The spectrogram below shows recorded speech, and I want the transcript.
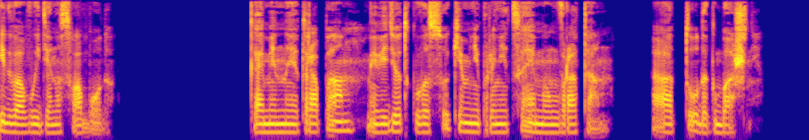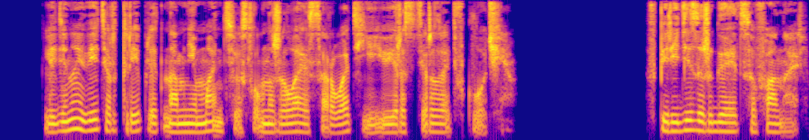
едва выйдя на свободу. Каменная тропа ведет к высоким непроницаемым вратам, а оттуда к башне. Ледяной ветер треплет на мне мантию, словно желая сорвать ее и растерзать в клочья. Впереди зажигается фонарь,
